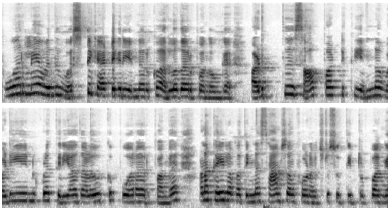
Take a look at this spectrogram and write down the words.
புவர்லேயே வந்து ஃபஸ்ட்டு கேட்டகரி என்ன இருக்கோ அதில் தான் இருப்பாங்க அவங்க. அடுத்து சாப்பாட்டுக்கு என்ன வழின்னு கூட தெரியாத அளவுக்கு புவராக இருப்பாங்க. ஆனால் கையில் பார்த்தீங்கன்னா சாம்சங் ஃபோனை வச்சுட்டு சுற்றிட்டு இருப்பாங்க.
